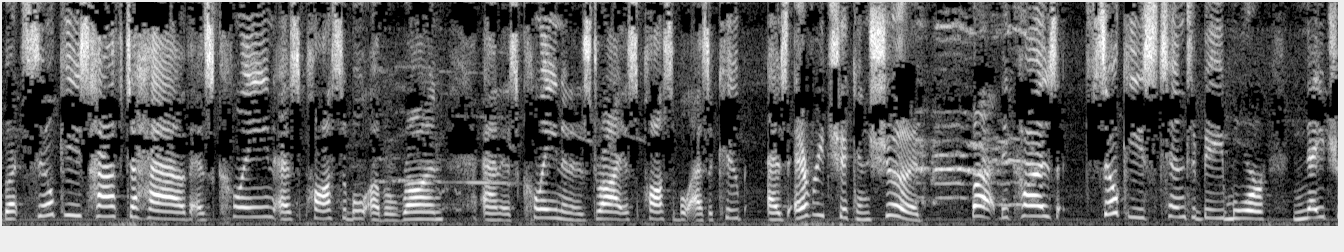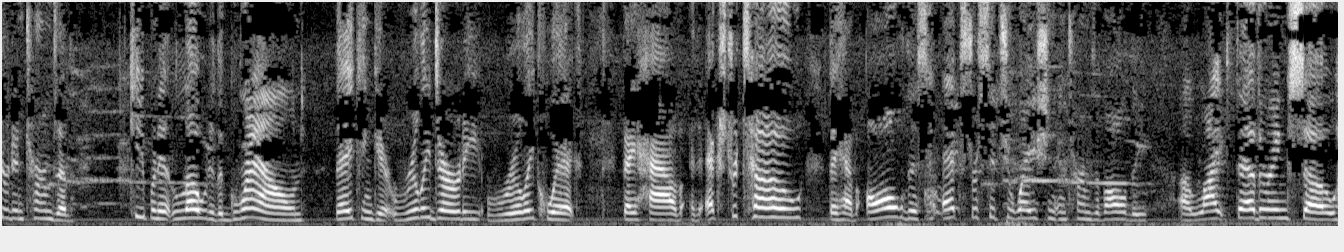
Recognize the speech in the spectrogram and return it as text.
But silkies have to have as clean as possible of a run and as clean and as dry as possible as a coop, as every chicken should. But because silkies tend to be more natured in terms of keeping it low to the ground. They can get really dirty really quick. They have an extra toe. They have all this extra situation in terms of all the uh, light feathering. So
